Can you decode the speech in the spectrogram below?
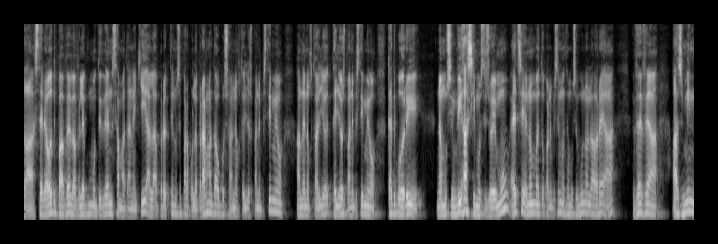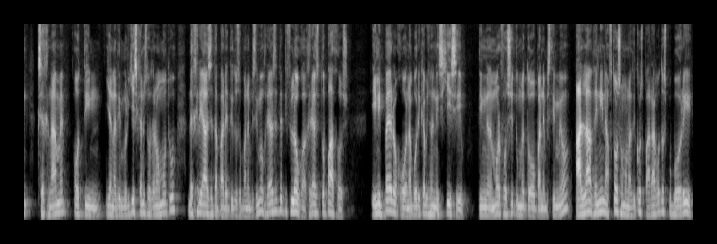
Τα στερεότυπα, βέβαια, βλέπουμε ότι δεν σταματάνε εκεί, αλλά προεκτείνουν σε πάρα πολλά πράγματα, όπως αν έχω τελειώσει πανεπιστήμιο. Αν δεν έχω τελειώσει πανεπιστήμιο, κάτι μπορεί να μου συμβεί άσχημο στη ζωή μου. Έτσι, ενώ με το πανεπιστήμιο θα μου συμβούν όλα ωραία. Βέβαια, ας μην ξεχνάμε ότι για να δημιουργήσει κανείς το δρόμο του, δεν χρειάζεται απαραίτητο στο πανεπιστήμιο, χρειάζεται τη φλόγα, χρειάζεται το πάθος. Είναι υπέροχο να μπορεί κάποιος να ενισχύσει την μόρφωσή του με το πανεπιστήμιο, αλλά δεν είναι αυτός ο μοναδικός παράγοντας που μπορεί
